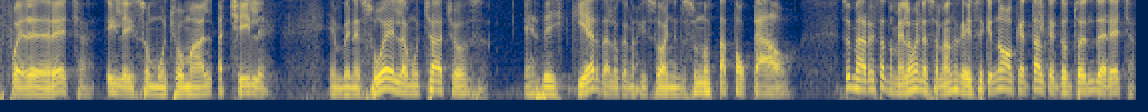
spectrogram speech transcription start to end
fue de derecha y le hizo mucho mal a Chile. En Venezuela, muchachos, es de izquierda lo que nos hizo daño. Entonces uno está tocado. Eso me da risa también los venezolanos que dicen que no, ¿qué tal? Que, usted es de derecha.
